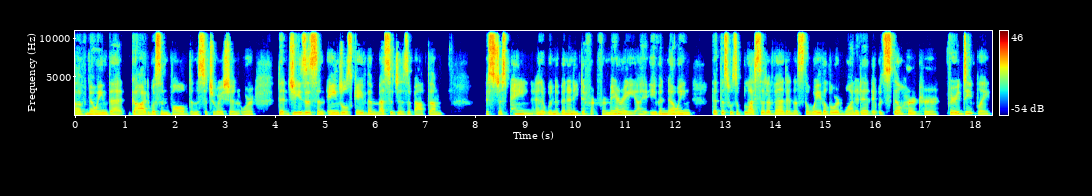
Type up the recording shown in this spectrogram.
of knowing that God was involved in the situation or that Jesus and angels gave them messages about them it's just pain. And it wouldn't have been any different for Mary. I, even knowing that this was a blessed event and it's the way the Lord wanted it, it would still hurt her very deeply.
